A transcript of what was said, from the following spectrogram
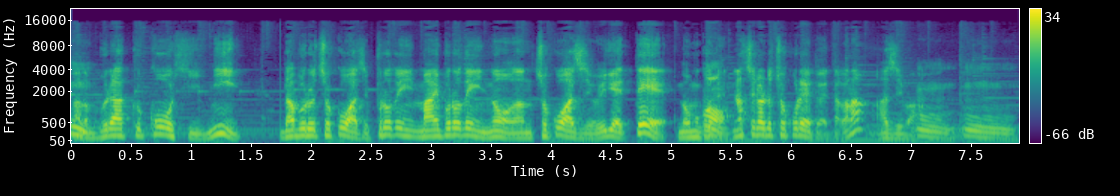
あの、うんブラックコーヒーに、ダブルチョコ味、プロテイン、マイプロテインのあのチョコ味を入れて飲むことナチュラルチョコレートやったかな？味はう。んうん。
